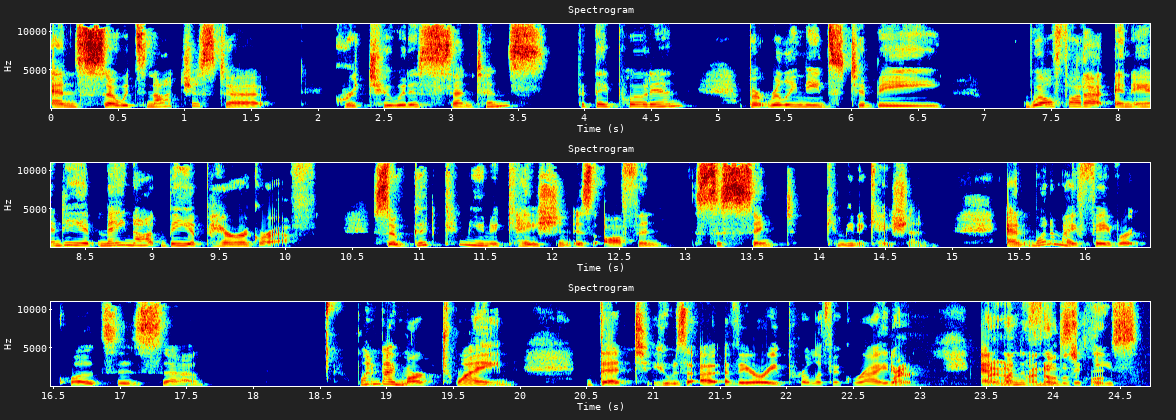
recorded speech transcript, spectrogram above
And so it's not just a gratuitous sentence that they put in, but really needs to be well thought out. And Andy, it may not be a paragraph. So good communication is often succinct communication. And one of my favorite quotes is uh, one by Mark Twain, that who was a, a very prolific writer. Right. And I know, one of the I know things this quote.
